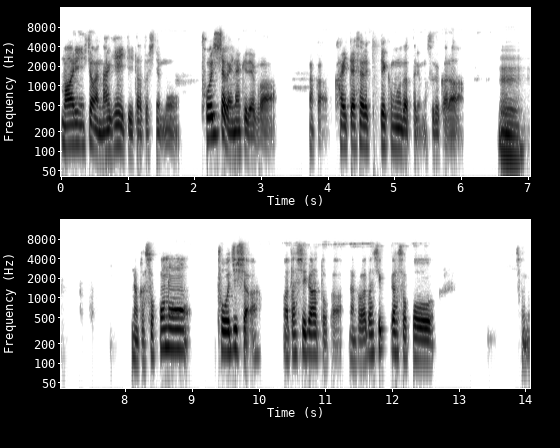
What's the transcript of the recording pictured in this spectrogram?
周りに人が嘆いていたとしても、当事者がいなければ、なんか解体されていくものだったりもするから、うん。なんかそこの当事者、私がとか、なんか私がそこを、その、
